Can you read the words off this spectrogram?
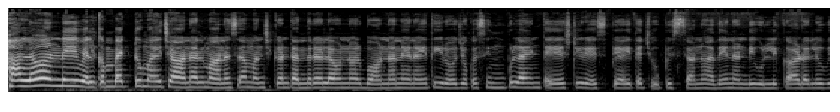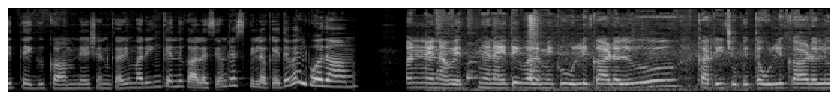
హలో అండి welcome back to my channel. Manasa Manchikanti అందరూ ఎలా ఉన్నారు? బాగున్నాను. నేనైతే ఈరోజు ఒక సింపుల్ అండ్ టేస్టీ రెసిపీ అయితే చూపిస్తాను. అదేనండి ఉల్లికాడలు విత్ ఎగ్ కాంబినేషన్ కర్రీ. మరి ఇంకెందుకు ఆలస్యం? రెసిపీలోకి అయితే వెళ్ళిపోదాం. నేను నేనైతే ఇవాళ మీకు ఉల్లికాడలు కర్రీ చూపిస్తా ఉల్లికాడలు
